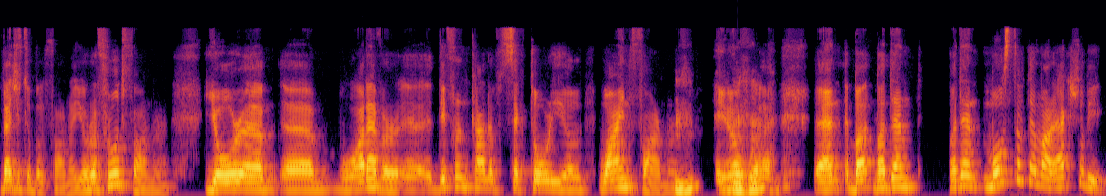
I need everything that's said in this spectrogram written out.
vegetable farmer. You're a fruit farmer. You're a, a whatever a different kind of sectorial wine farmer mm-hmm. you know? Mm-hmm. and but but then but then most of them are actually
